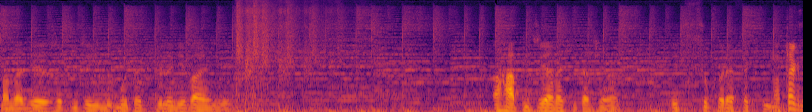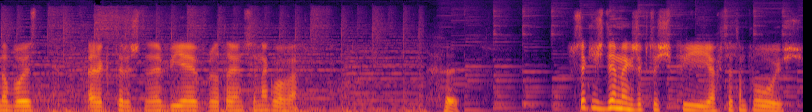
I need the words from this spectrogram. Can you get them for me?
Mam nadzieję, że PJ mu, tak tyle nie walnie. Aha, PJ na hita wziąłem. Jest super efektywny. No tak, no bo jest elektryczny, bije latający na głowę. Jest jakiś dymek, że ktoś śpi, ja chcę tam pójść.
